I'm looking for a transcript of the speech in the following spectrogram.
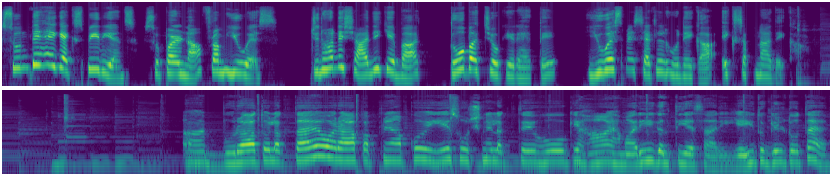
सुनते हैं एक एक्सपीरियंस सुपर्णा फ्रॉम यूएस जिन्होंने शादी के बाद दो बच्चों के रहते यूएस में सेटल होने का एक सपना देखा। बुरा तो लगता है और आप अपने आप को ये सोचने लगते हो कि हाँ हमारी ही गलती है सारी। यही तो गिल्ट होता है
